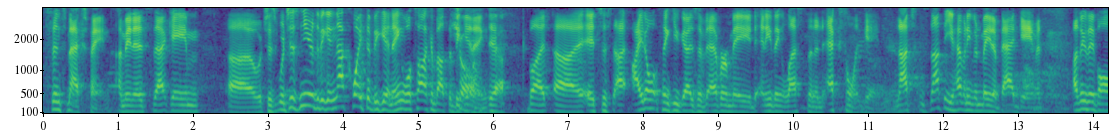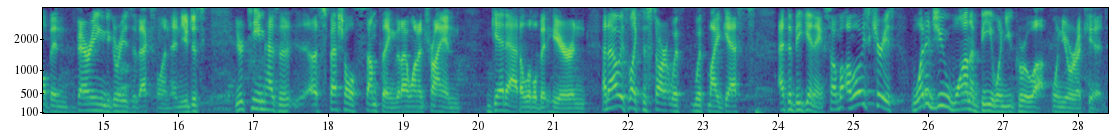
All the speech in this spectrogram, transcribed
since Max Payne. I mean, it's that game, uh, which is which is near the beginning, not quite the beginning. We'll talk about the Sure, beginning. yeah. But uh, it's just I, I don't think you guys have ever made anything less than an excellent game. Not it's not that you haven't even made a bad game. It's I think they've all been varying degrees of excellent, and you just your team has a, a special something that I want to try and get at a little bit here. And and I always like to start with with my guests at the beginning. So I'm, I'm always curious, what did you want to be when you grew up, when you were a kid?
